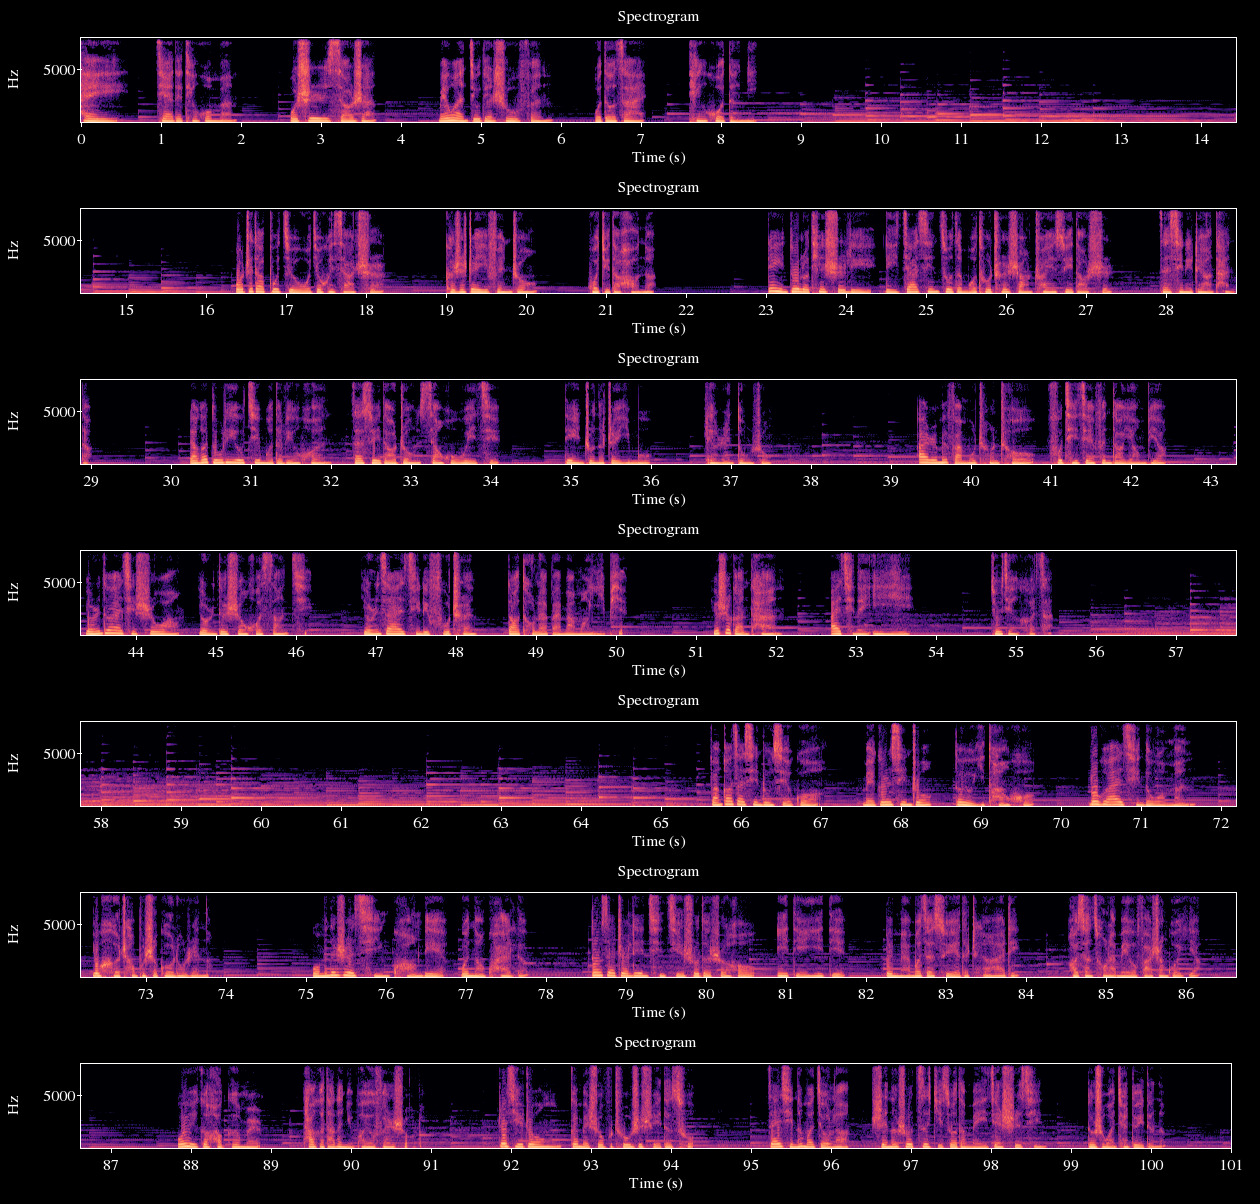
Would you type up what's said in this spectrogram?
嘿，亲爱的听货们，我是小冉，每晚九点十五分，我都在听货等你。我知道不久我就会下车，可是这一分钟，我觉得好暖。电影《堕落天使》里，李嘉欣坐在摩托车上穿越隧道时，在心里这样谈道。两个独立又寂寞的灵魂在隧道中相互慰藉，电影中的这一幕令人动容。爱人们反目成仇，夫妻间分道扬镳，有人对爱情失望，有人对生活丧气，有人在爱情里浮沉，到头来白茫茫一片。于是感叹，爱情的意义究竟何在？梵高在信中写过：“每个人心中都有一团火，路过爱情的我们，又何尝不是过路人呢？我们的热情、狂烈、温暖、快乐，都在这恋情结束的时候，一点一点被埋没在岁月的尘埃里，好像从来没有发生过一样。”我有一个好哥们，他和他的女朋友分手了，这其中根本说不出是谁的错。在一起那么久了，谁能说自己做的每一件事情都是完全对的呢？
